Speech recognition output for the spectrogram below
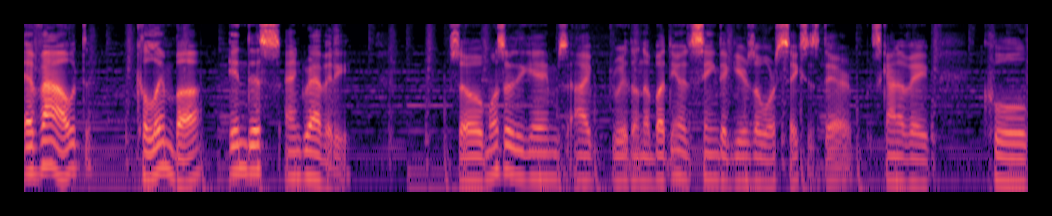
Avowed, Kalimba, Indus, and Gravity. So most of the games I really don't know, but you know, seeing that Gears of War 6 is there, it's kind of a cool,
